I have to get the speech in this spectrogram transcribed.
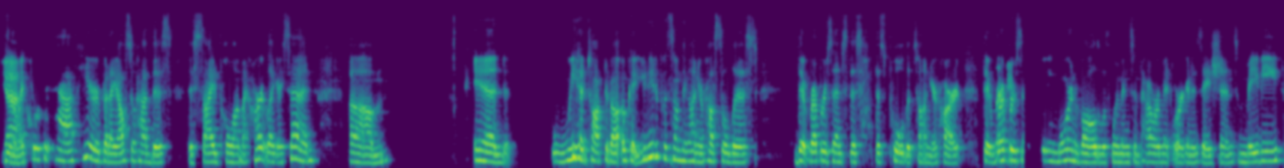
yeah. you know, my corporate path here, but I also have this this side pull on my heart, like I said, um, and we had talked about okay, you need to put something on your hustle list that represents this this pull that's on your heart that right. represents getting more involved with women's empowerment organizations maybe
